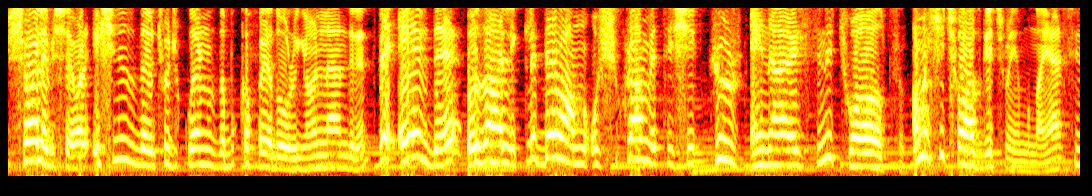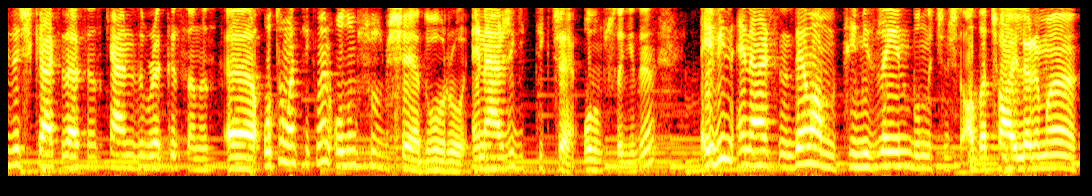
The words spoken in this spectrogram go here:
şöyle bir şey var. Eşiniz de çocuklarınız da bu kafaya doğru yönlendirin ve evde özellikle devamlı o şükran ve teşekkür enerjisini çoğaltın. Ama hiç vazgeçmeyin bundan. Yani siz de şikayet ederseniz, kendinizi bırakırsanız e, otomatikmen olumsuz bir şeye doğru enerji gittikçe olumsuza gidin. Evin enerjisini devamlı temizleyin. Bunun için işte ada çayları mı,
